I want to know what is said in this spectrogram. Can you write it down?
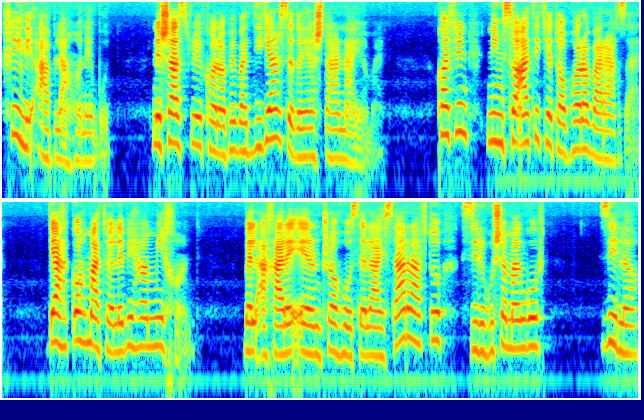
خیلی ابلهانه بود. نشست روی کاناپه و دیگر صدایش در نیامد. کاترین نیم ساعتی کتابها را ورق زد. گهگاه مطالبی هم می‌خواند. بالاخره ارنشا حوصلهاش سر رفت و زیر گوش من گفت زیلا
